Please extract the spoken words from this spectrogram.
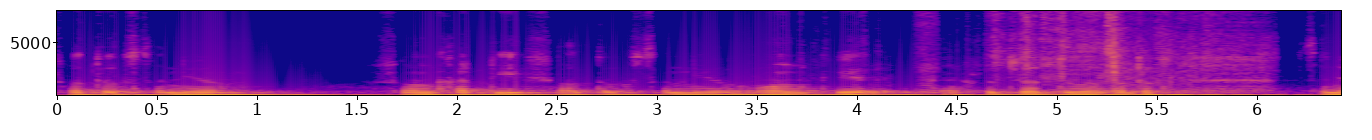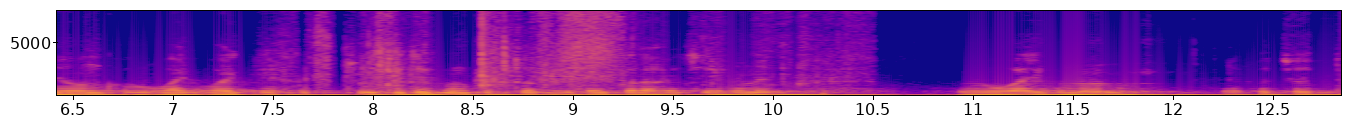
শতক স্থানীয় সংখ্যাটি শতক স্থানীয় অঙ্কের একশো চোদ্দ গুণ শতক স্থানীয় অঙ্ক ওয়াই ওয়াইকে একশো চোদ্দোতে গুণ করতে হবে, এটাই করা হয়েছে এখানে। ওয়াই গুণন একশো চোদ্দ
